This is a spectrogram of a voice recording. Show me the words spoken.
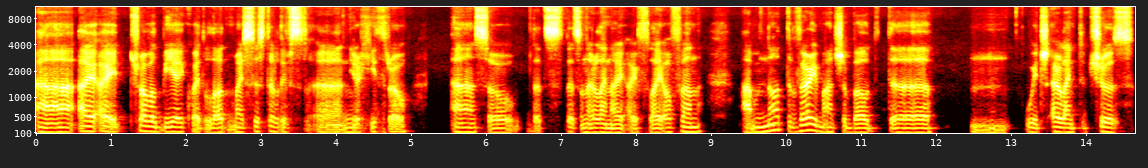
Uh, I, I travel BA quite a lot. My sister lives uh, near Heathrow, uh, so that's that's an airline I, I fly often. I'm not very much about the um, which airline to choose.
